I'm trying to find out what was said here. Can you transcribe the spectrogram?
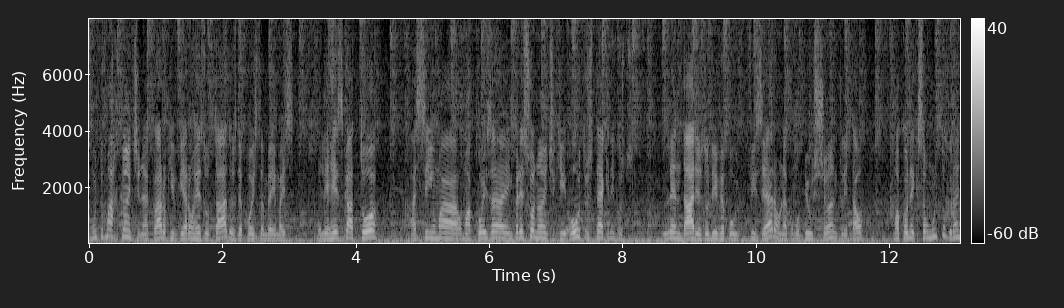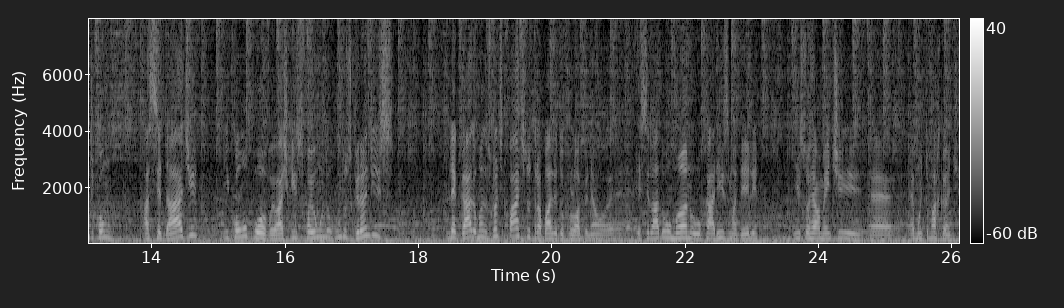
muito marcante, né? Claro que vieram resultados depois também, mas ele resgatou assim uma, uma coisa impressionante que outros técnicos lendários do Liverpool fizeram, né? Como Bill Shankly e tal, uma conexão muito grande com a cidade e com o povo. Eu acho que isso foi um, um dos grandes legados, uma das grandes partes do trabalho do Klopp, né? Esse lado humano, o carisma dele, isso realmente é, é muito marcante.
